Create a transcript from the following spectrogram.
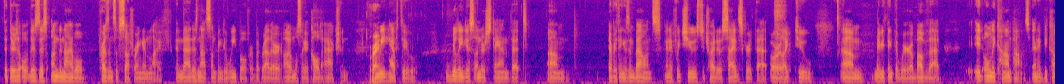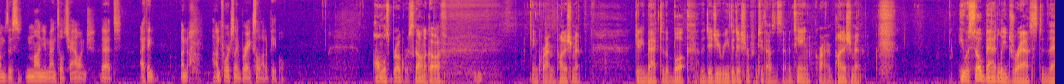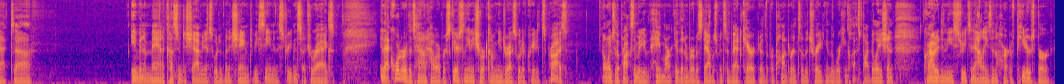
that there's a, there's this undeniable presence of suffering in life and that is not something to weep over but rather almost like a call to action right and we have to really just understand that um, everything is in balance and if we choose to try to side skirt that or like to um, maybe think that we're above that it only compounds and it becomes this monumental challenge that I think un- unfortunately breaks a lot of people. Almost broke Raskolnikov mm-hmm. in Crime and Punishment. Getting back to the book, the Digi Reads edition from 2017, Crime and Punishment. He was so badly dressed that uh, even a man accustomed to shabbiness would have been ashamed to be seen in the street in such rags. In that quarter of the town, however, scarcely any shortcoming in dress would have created surprise. Owing to the proximity of the Haymarket, the number of establishments of bad character, the preponderance of the trading and the working class population, crowded in these streets and alleys in the heart of Petersburg,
